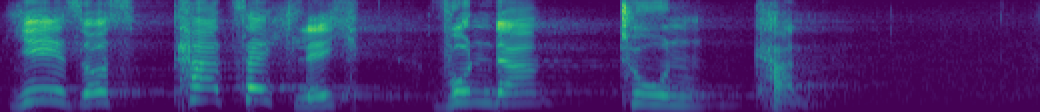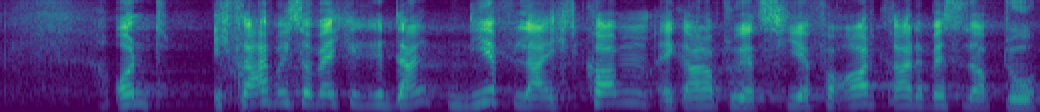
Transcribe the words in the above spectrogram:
Jesus tatsächlich Wunder tun kann? Und ich frage mich so, welche Gedanken dir vielleicht kommen, egal ob du jetzt hier vor Ort gerade bist oder ob du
